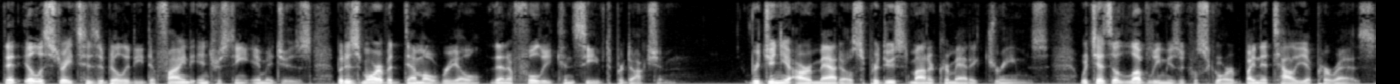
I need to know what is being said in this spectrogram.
that illustrates his ability to find interesting images, but is more of a demo reel than a fully conceived production. Virginia R. Matos produced Monochromatic Dreams, which has a lovely musical score by Natalia Perez,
